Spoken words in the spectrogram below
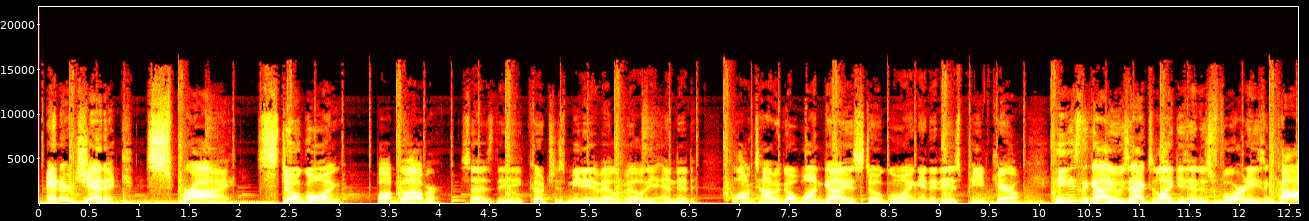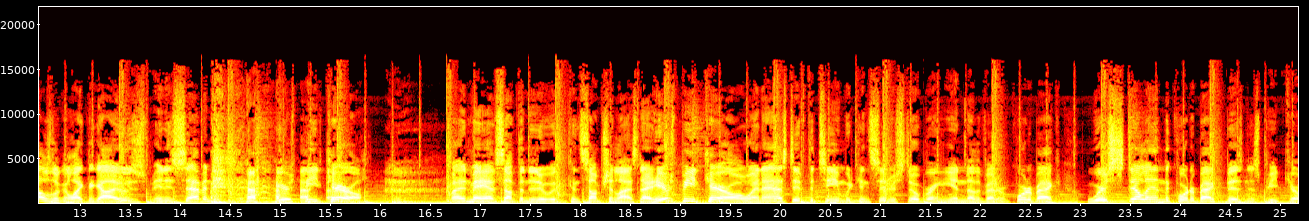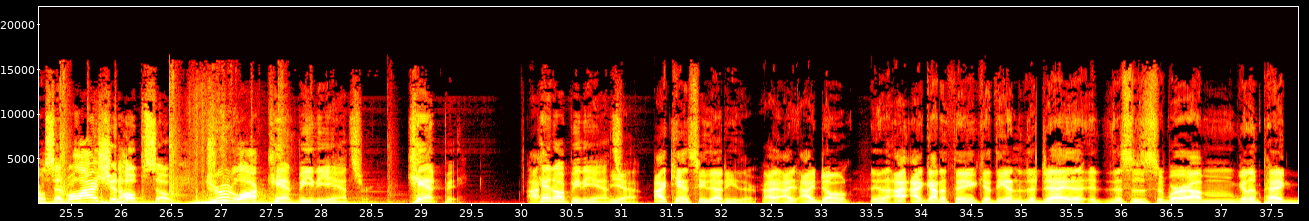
energetic, spry, still going. Bob Glauber says the coach's media availability ended a long time ago. One guy is still going, and it is Pete Carroll. He's the guy who's acting like he's in his 40s, and Kyle's looking like the guy who's in his 70s. Here's Pete Carroll. It may have something to do with consumption last night. Here's Pete Carroll when asked if the team would consider still bringing in another veteran quarterback. We're still in the quarterback business, Pete Carroll said. Well, I should hope so. Drew Lock can't be the answer. Can't be. Cannot be the answer. Yeah, I can't see that either. I, I, I don't. You know, I, I got to think at the end of the day, it, this is where I'm gonna peg,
